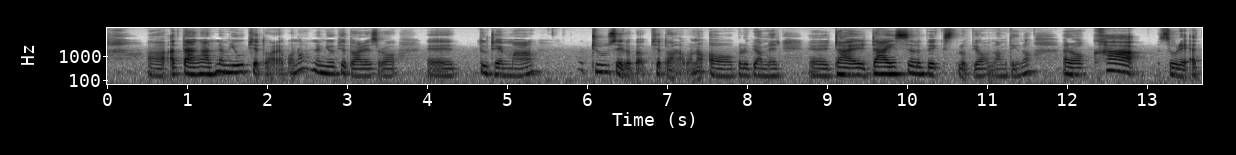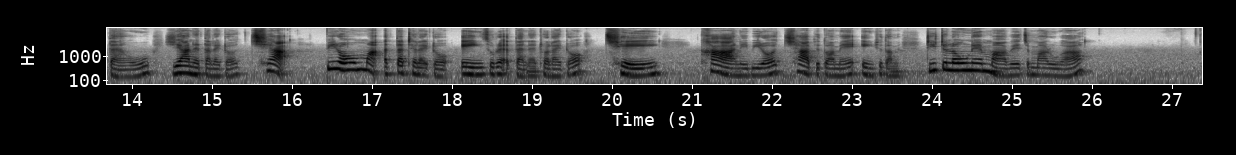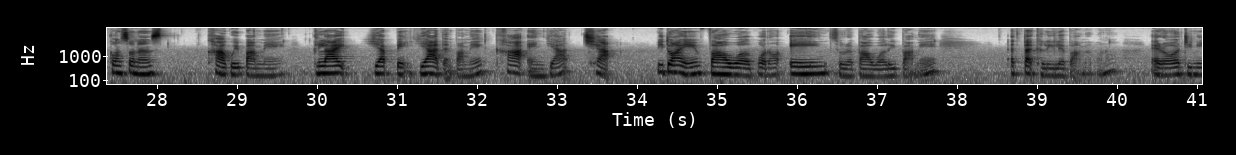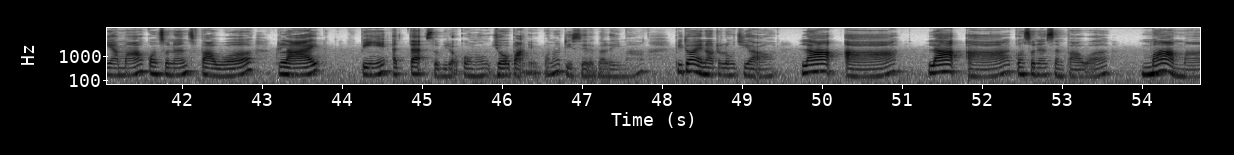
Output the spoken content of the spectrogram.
အတန်ကနှစ်မျိုးဖြစ်သွားတယ်ပေါ့နော်နှစ်မျိုးဖြစ်သွားတယ်ဆိုတော့အဲ သူ့ထဲမှာ two syllable ဖြစ်သွားတာပေါ့နော်။အော်ဘယ်လိုပြောမလဲ။အဲ di syllabics လို့ပြောမလားမသိဘူးနော်။အဲ့တော့ခဆိုတဲ့အတန်ကိုရနဲ့တက်လိုက်တော့ချပြီးတော့မှအသက်ထည့်လိုက်တော့အိမ်ဆိုတဲ့အတန်နဲ့ထွက်လိုက်တော့ချိန်ခနေပြီးတော့ချဖြစ်သွားမယ်အိမ်ဖြစ်သွားမယ်ဒီတလုံးထဲမှာပဲကျမတို့က consonants ခခွေးပါမယ် glide ရပ်ပင်ရတန်ပါမယ်ခ and ရချ ပြီးသွားရင် vowel ပေါ့နော် ain ဆိုတဲ့ vowel လေးပါမယ်အသက်ကလေးလည်းပါမယ်ပေါ့နော်အဲ့တော့ဒီနေရာမှာ consonants vowel glide ပြီးရင်အသက်ဆိုပြီးတော့အကုန်လုံးရောပါနေပြီပေါ့နော်ဒီ syllable လေးမှာပြီးသွားရင်နောက်တစ်လုံးကြည့်အောင်လာအာလာအာ consonants and vowel မမာ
